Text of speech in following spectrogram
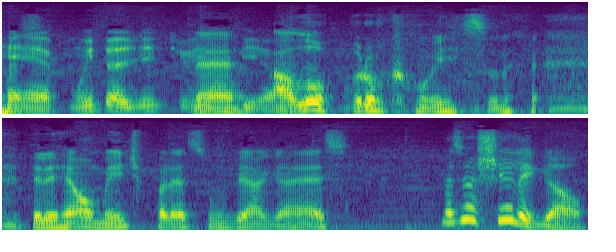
É, muita gente né? piada. Aloprou com isso, né? Ele realmente parece um VHS, mas eu achei legal.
